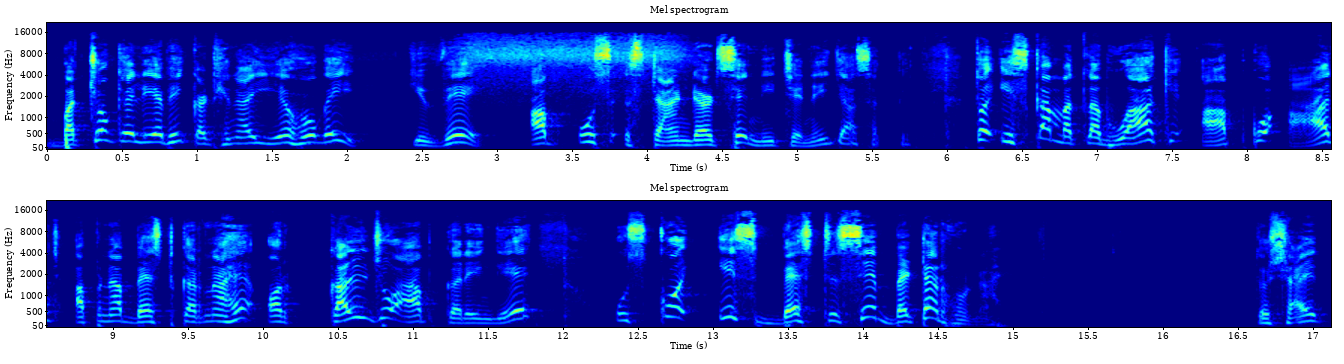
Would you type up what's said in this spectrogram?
बच्चों के लिए भी कठिनाई यह हो गई कि वे अब उस स्टैंडर्ड से नीचे नहीं जा सकते। तो इसका मतलब हुआ कि आपको आज अपना बेस्ट करना है और कल जो आप करेंगे, उसको इस बेस्ट से बेटर होना है। तो शायद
